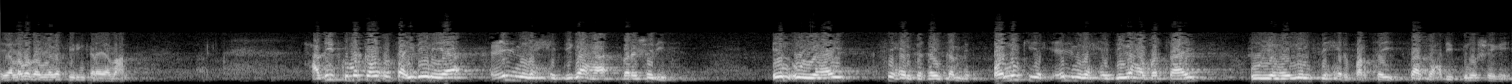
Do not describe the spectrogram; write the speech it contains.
ayaa labadaba laga fiirin karaya macna xadiidku marka wuxuu faa-ideynayaa cilmiga xidigaha barashadiisa inuu yahay sixirka qeyb ka mid oo ninkii cilmiga xidigaha bartaay uu yahay nin sixir bartay saasuu xadiidku inoo sheegaya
